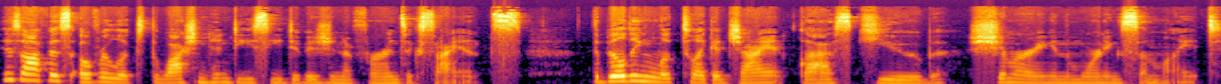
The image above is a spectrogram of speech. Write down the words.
His office overlooked the Washington, D.C. Division of Forensic Science. The building looked like a giant glass cube shimmering in the morning sunlight.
